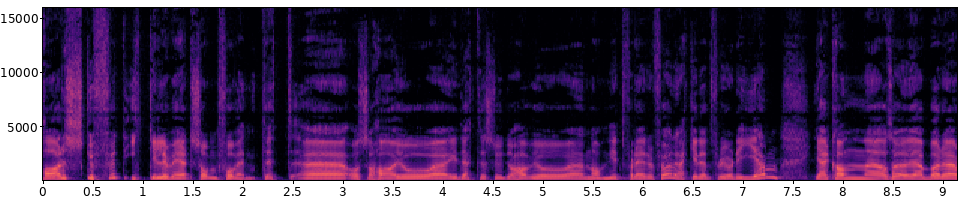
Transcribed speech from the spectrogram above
har skuffet, ikke levert som forventet. Eh, og så har jo eh, i dette studio har vi jo eh, navngitt flere før. Jeg er ikke redd for å gjøre det igjen. Jeg kan eh, altså jeg bare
